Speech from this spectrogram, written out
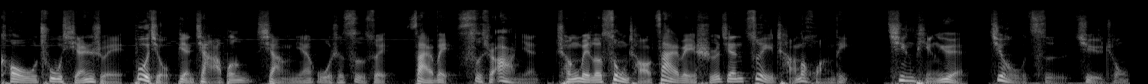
口出咸水，不久便驾崩，享年五十四岁，在位四十二年，成为了宋朝在位时间最长的皇帝。《清平乐》就此剧终。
